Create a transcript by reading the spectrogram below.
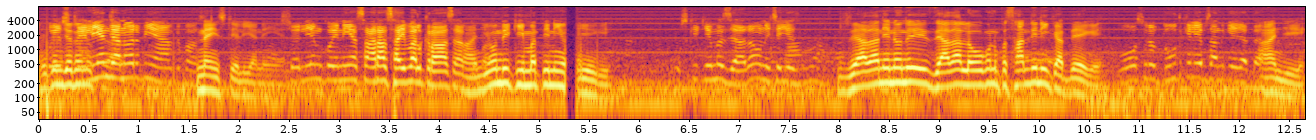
कोई ऑस्ट्रेलियन जानवर भी हैं आपके पास ਨਹੀਂ ਆਸਟ੍ਰੇਲੀਆ ਨਹੀਂ ਹੈ ऑस्ट्रेलियन कोई नहीं है सारा साहिवाल क्रॉस है आपके ਹਾਂਜੀ ਉਹਦੀ ਕੀਮਤ ਹੀ ਨਹੀਂ ਹੁੰਦੀ ਹੈਗੀ पास। उसकी कीमत ज़्यादा होनी चाहिए ਜ਼ਿਆਦਾ ਨਹੀਂ ਹੁੰਦੀ ਜ਼ਿਆਦਾ ਲੋਕ ਉਹਨੂੰ ਪਸੰਦ ਹੀ ਨਹੀਂ ਕਰਦੇ ਹੈਗੇ वो सिर्फ दूध के लिए पसंद किया जाता है ਹਾਂਜੀ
